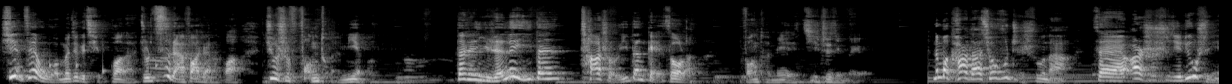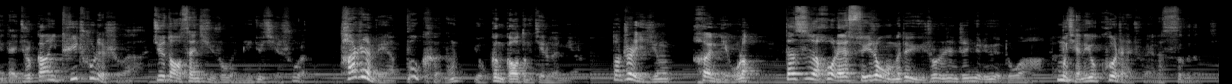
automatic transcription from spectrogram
现在我们这个情况呢，就是自然发展的话，就是防团灭嘛。但是你人类一旦插手，一旦改造了，防团灭机制就没有。那么卡尔达肖夫指数呢，在二十世纪六十年代，就是刚一推出的时候啊，就到三体宇宙文明就结束了。他认为啊，不可能有更高等级的文明了，到这儿已经很牛了。但是后来随着我们对宇宙的认知越来越多啊，目前呢又扩展出来了四个等级。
